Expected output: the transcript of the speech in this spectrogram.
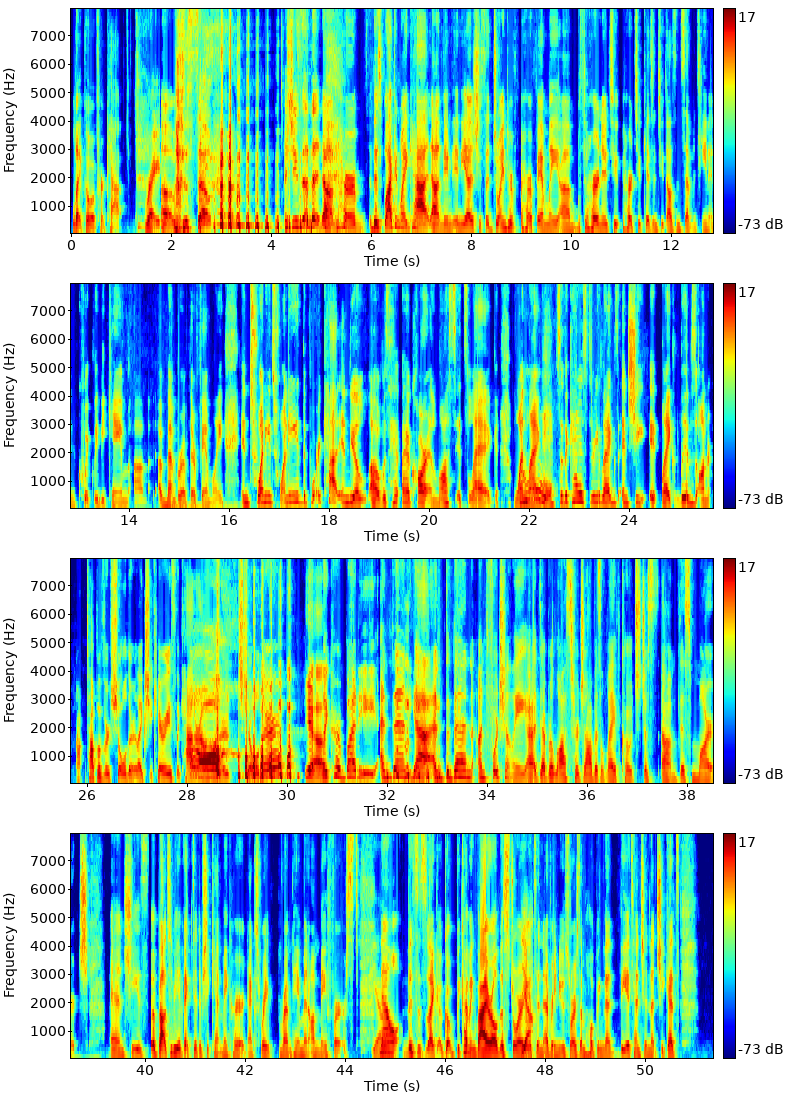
let go of her cat right. um, so she said that um, her this black and white cat um, named India. She said joined her her family um, with her new two her two kids in 2017 and quickly became um, a member of their family. In 2020, the poor cat India uh, was hit by a car and lost its leg, one leg. Oh. So the cat has three legs, and she it like lives on on top of her shoulder, like she carries the cat around on her shoulder yeah. like her buddy. And then, yeah, and then unfortunately, uh, Deborah lost her job as a life coach just um, this March. And she's about to be evicted if she can't make her next rate, rent payment on May 1st. yeah. Now, this is like a go- becoming viral, the story. Yeah. It's in every news source. I'm hoping that the attention that she gets,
